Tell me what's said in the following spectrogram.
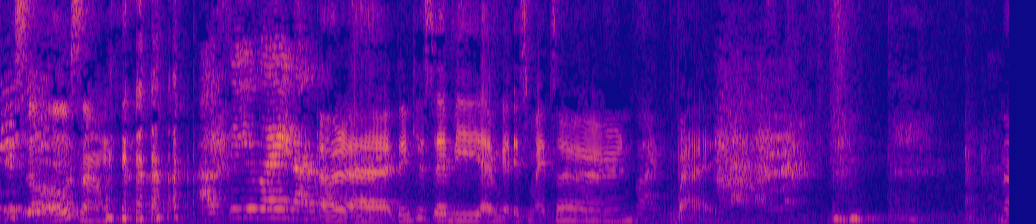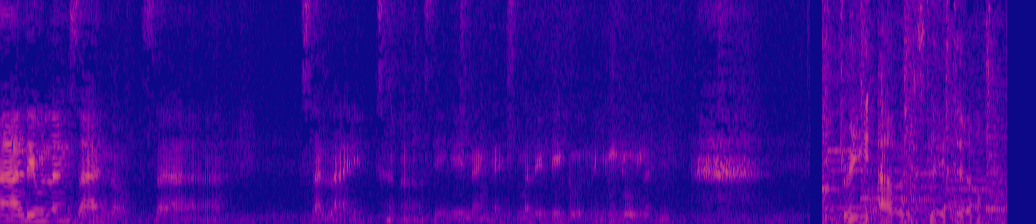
He's so awesome. I'll see you later. Alright. Thank you, Sebi. I'm, it's my turn. Bye. Bye. Naaliw lang sa ano, sa sa light. Ah, sige na guys, maliligo na yung lola niya. Three hours later.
